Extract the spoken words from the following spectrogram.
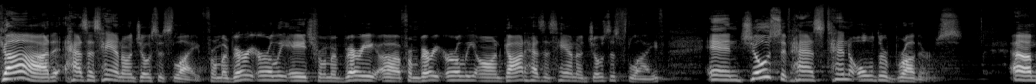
God has his hand on Joseph's life from a very early age, from a very uh, from very early on. God has his hand on Joseph's life, and Joseph has ten older brothers. Um,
